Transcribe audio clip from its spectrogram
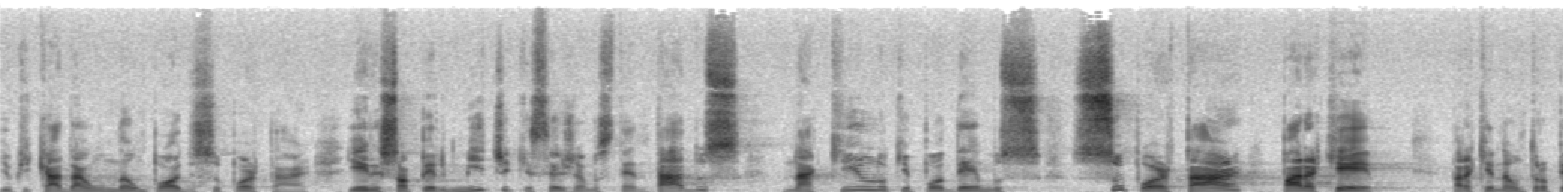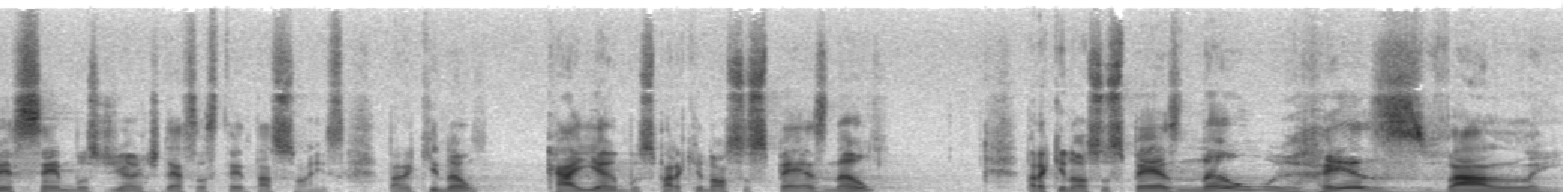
e o que cada um não pode suportar. E Ele só permite que sejamos tentados naquilo que podemos suportar para quê? Para que não tropecemos diante dessas tentações, para que não caiamos, para que nossos pés não para que nossos pés não resvalem.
